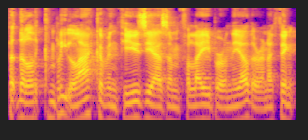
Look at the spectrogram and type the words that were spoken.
but the complete lack of enthusiasm for Labour on the other. And I think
